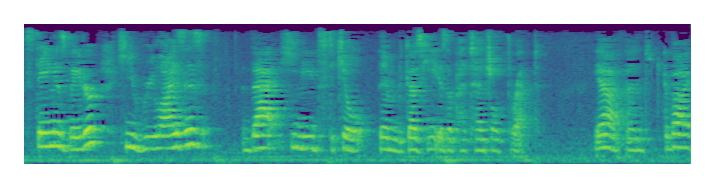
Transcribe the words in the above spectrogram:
staying as Vader, he realizes that he needs to kill him because he is a potential threat. Yeah, and goodbye.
